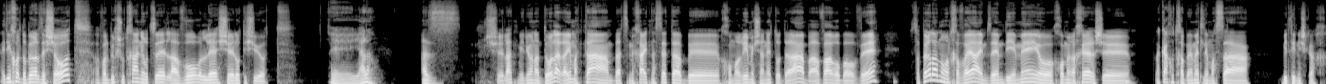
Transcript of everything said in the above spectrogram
הייתי יכול לדבר על זה שעות, אבל ברשותך אני רוצה לעבור לשאלות אישיות. יאללה. אז שאלת מיליון הדולר, האם אתה בעצמך התנסית בחומרים משני תודעה בעבר או בהווה? ספר לנו על חוויה אם זה MDMA או חומר אחר שלקח אותך באמת למסע בלתי נשכח.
